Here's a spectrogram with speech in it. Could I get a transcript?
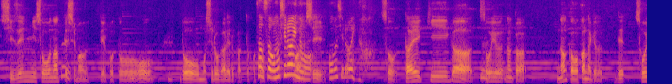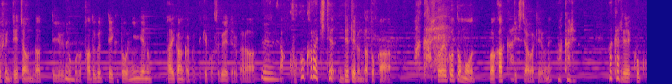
自然にそうなってしまうっていうことをどう面白がれるかってことそうそう面白いの。面白いの。そう唾液がそういうなんか、なんかわかんないけどでそういうふうに出ちゃうんだっていうところをたどぐっていくと、人間の体感覚って結構優れてるからうん、あここから来て出てるんだとか。そういうことも分かってきちゃうわけよね。わかる。わかる。でここ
